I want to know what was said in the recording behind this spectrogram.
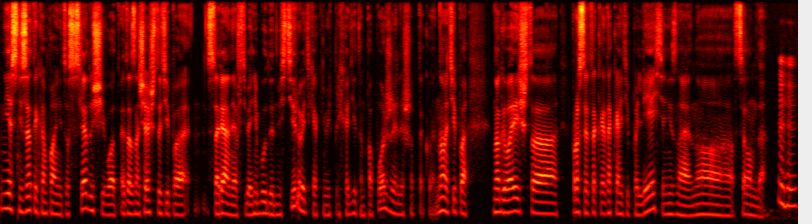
Если не с этой компании, то со следующей. Вот это означает, что, типа, сорян, я в тебя не буду инвестировать, как-нибудь приходи там попозже или что-то такое. Но, типа, но говорить, что просто это такая, такая типа, лесть, я не знаю, но в целом, да. Угу.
